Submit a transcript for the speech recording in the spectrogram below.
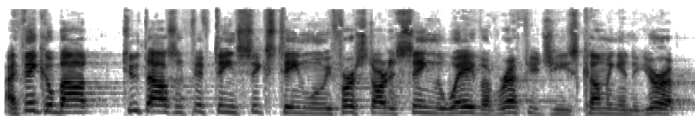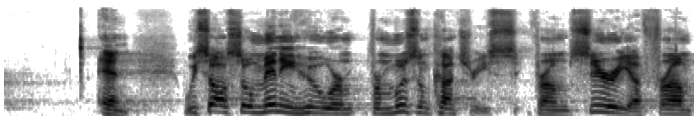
I think about 2015 16 when we first started seeing the wave of refugees coming into Europe. And we saw so many who were from Muslim countries, from Syria, from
